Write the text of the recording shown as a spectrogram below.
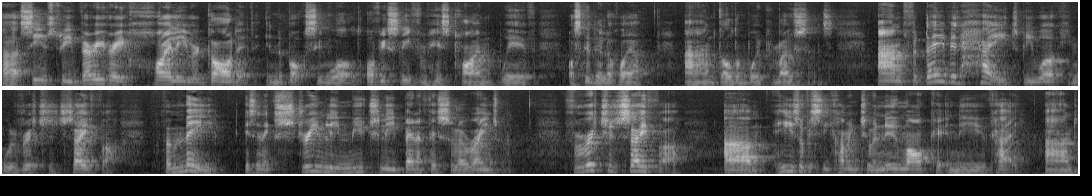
uh, seems to be very, very highly regarded in the boxing world, obviously from his time with Oscar de la Hoya and Golden Boy Promotions. And for David Haye to be working with Richard Schaefer, for me, is an extremely mutually beneficial arrangement. For Richard Schaefer, um, he's obviously coming to a new market in the UK, and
